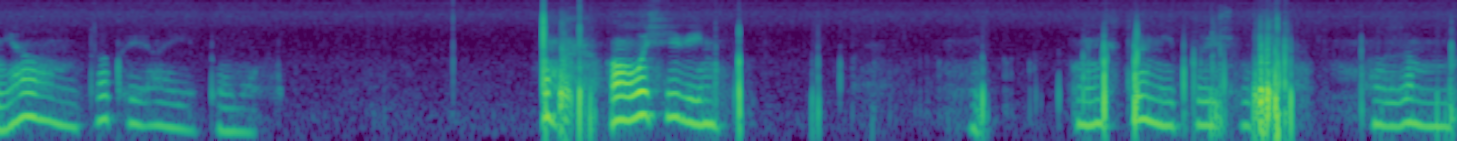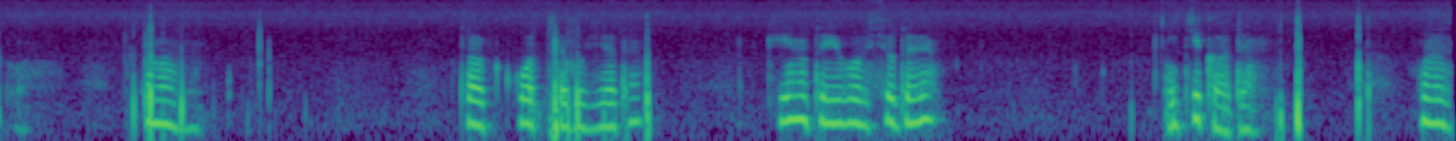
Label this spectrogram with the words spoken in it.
Я так я і думав. О, а ось і він. Містер Мід прийшов. За м- за мене. Так, код треба взяти. Кинути його сюди. І тікати. Може.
